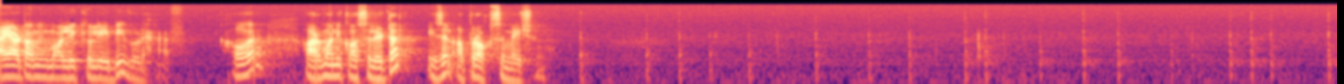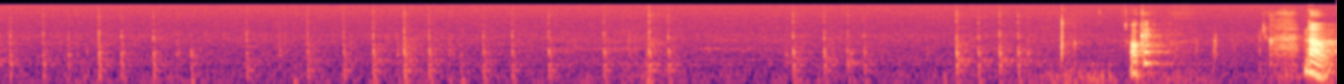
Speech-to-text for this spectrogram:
diatomic molecule AB would have. However, harmonic oscillator is an approximation. Okay. Now,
